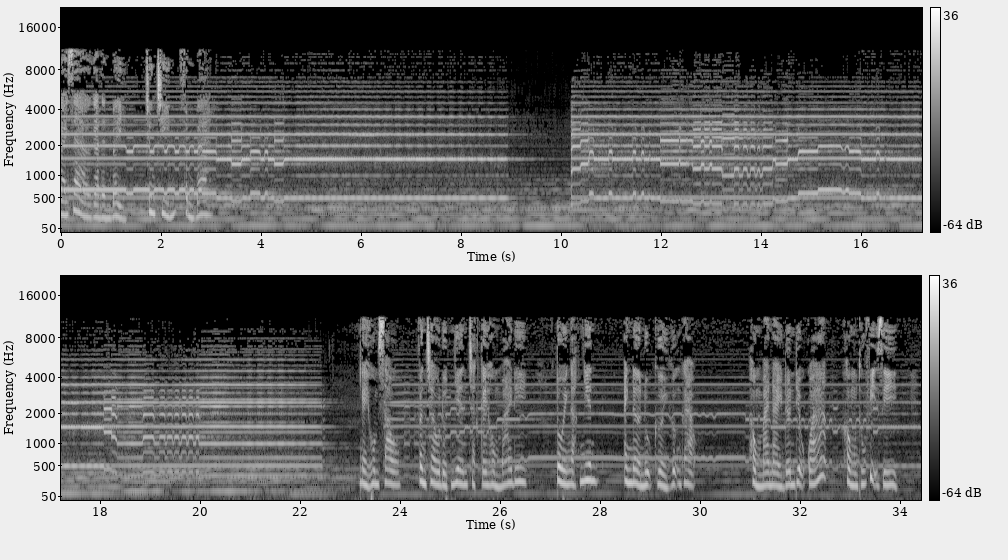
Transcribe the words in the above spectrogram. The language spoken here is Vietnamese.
Gái già gà lần 7 Chương 9 phần 3 Ngày hôm sau, Vân Châu đột nhiên chặt cây hồng mai đi. Tôi ngạc nhiên, anh nở nụ cười gượng gạo. Hồng mai này đơn điệu quá, không thú vị gì.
